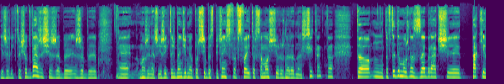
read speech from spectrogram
jeżeli ktoś odważy się, żeby, żeby e, może inaczej, jeżeli ktoś będzie miał poczucie bezpieczeństwa w swojej tożsamości różnorodności, tak, to, to to, to wtedy można zebrać e, takie,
